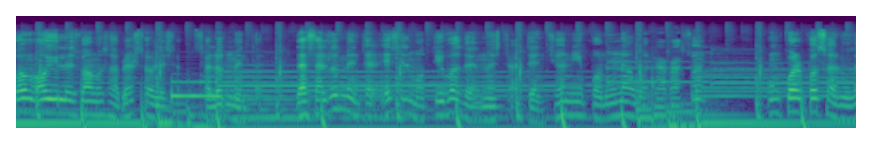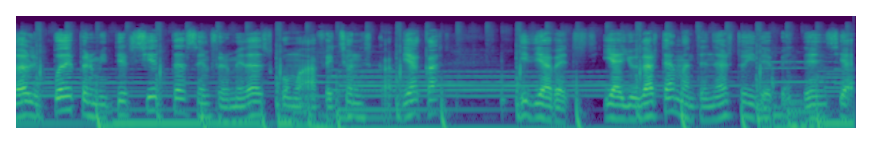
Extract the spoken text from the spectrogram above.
Hoy les vamos a hablar sobre salud mental. La salud mental es el motivo de nuestra atención y por una buena razón. Un cuerpo saludable puede permitir ciertas enfermedades como afecciones cardíacas, y diabetes y ayudarte a mantener tu independencia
